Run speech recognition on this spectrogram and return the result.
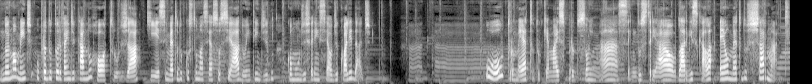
Normalmente, o produtor vai indicar no rótulo, já que esse método costuma ser associado ou entendido como um diferencial de qualidade. O outro método, que é mais produção em massa, industrial, larga escala, é o método Charmat,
